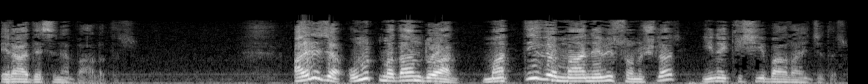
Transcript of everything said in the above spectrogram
iradesine bağlıdır. Ayrıca unutmadan doğan maddi ve manevi sonuçlar yine kişiyi bağlayıcıdır.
